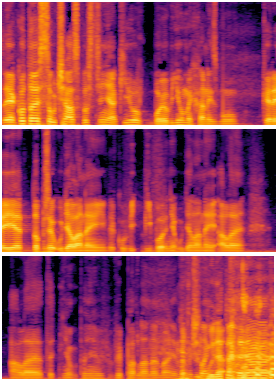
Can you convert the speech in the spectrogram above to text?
to- jako to je součást prostě nějakého bojového mechanismu, který je dobře udělaný, jako vý- výborně udělaný, ale ale teď mě úplně vypadla normálně ta myšlenka. Bude to teda, uh,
